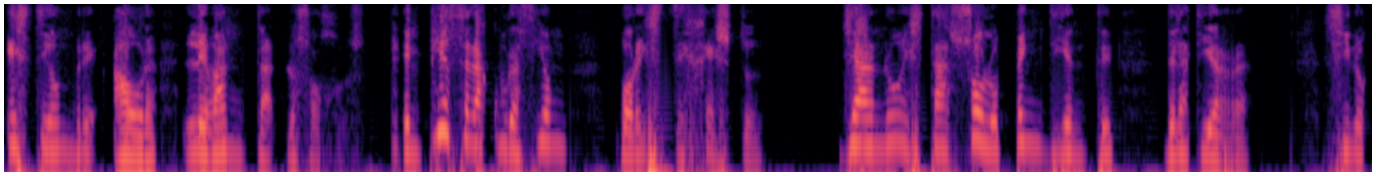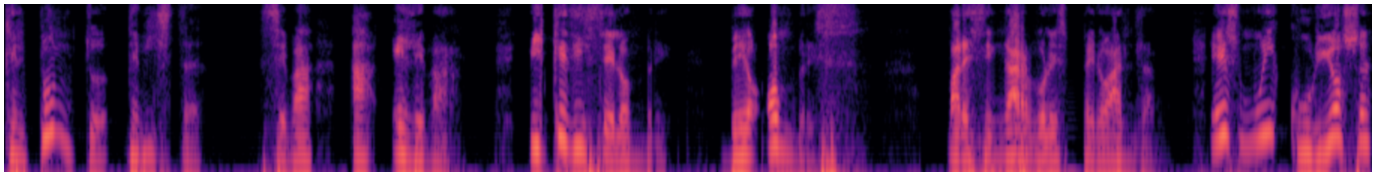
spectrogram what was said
Este hombre ahora levanta los ojos. Empieza la curación por este gesto. Ya no está sólo pendiente de la tierra, sino que el punto de vista se va a elevar. ¿Y qué dice el hombre? Veo hombres, parecen árboles, pero andan. Es muy curiosa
